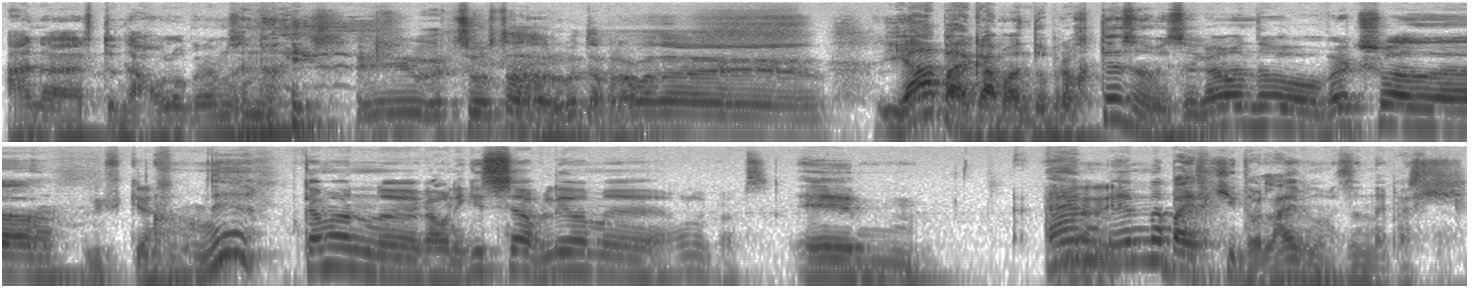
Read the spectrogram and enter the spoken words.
Αν έρθουν τα holograms εννοείς. Ε, Έτσι όπως τα θεωρούμε τα πράγματα, ε, Η ΆΠΑ έκαναν το προχτές νομίζω, έκαναν το virtual... ε, Αλήθεια. Ναι, έκαναν ε, κανονική συναυλία με holograms. Ε, Δηλαδή- Ένα να υπάρχει το live νομίζω να υπάρχει.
